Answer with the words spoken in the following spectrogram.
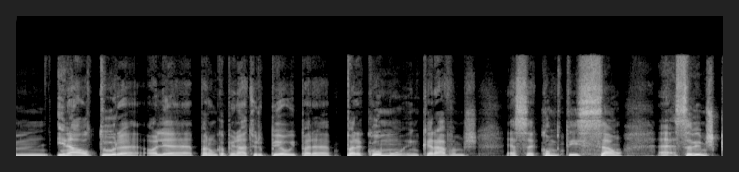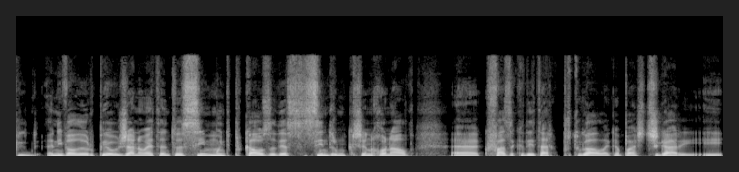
um, e na altura olha para um Campeonato Europeu e para, para como encarávamos essa competição competição. Uh, sabemos que a nível europeu já não é tanto assim, muito por causa desse síndrome Cristiano Ronaldo, uh, que faz acreditar que Portugal é capaz de chegar e, e,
